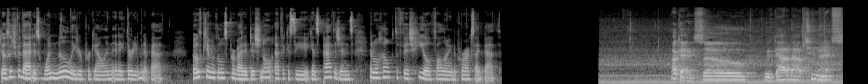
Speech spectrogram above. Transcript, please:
Dosage for that is 1 milliliter per gallon in a 30 minute bath. Both chemicals provide additional efficacy against pathogens and will help the fish heal following the peroxide bath. Okay, so we've got about two minutes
